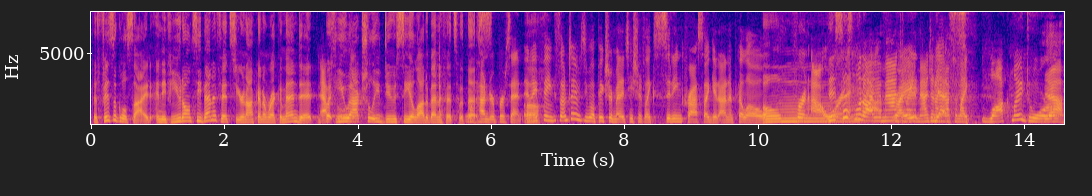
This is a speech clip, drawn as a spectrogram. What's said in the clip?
the physical side. And if you don't see benefits, you're not going to recommend it. But you actually do see a lot of benefits with this. 100%. And I think sometimes people picture meditation of like sitting cross-legged on a pillow for an um, hour. This and is a what half, I imagine. I right? imagine I have to like lock my door. Yeah.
